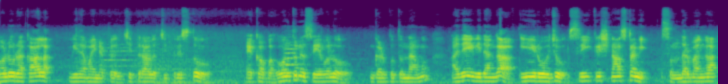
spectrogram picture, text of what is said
పలు రకాల విధమైనటువంటి చిత్రాలు చిత్రిస్తూ యొక్క భగవంతుని సేవలో గడుపుతున్నాము. అదేవిధంగా ఈరోజు శ్రీకృష్ణాష్టమి సందర్భంగా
